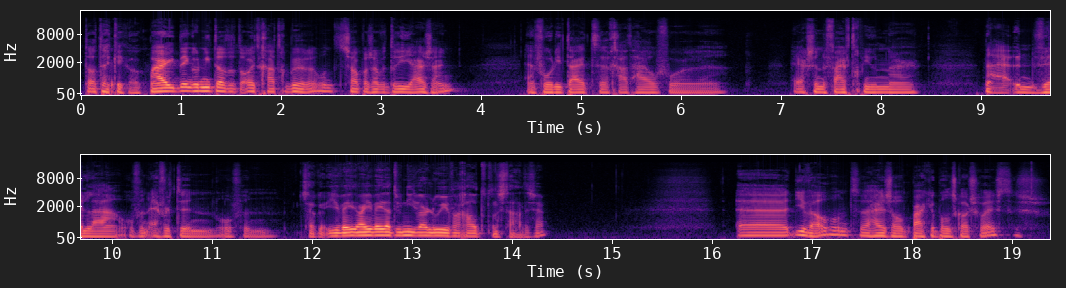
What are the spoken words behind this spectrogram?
Dat denk ik ook. Maar ik denk ook niet dat het ooit gaat gebeuren, want het zou pas over drie jaar zijn. En voor die tijd eh, gaat hij al voor ergens in de 50 miljoen naar nou ja, een Villa of een Everton of een... Ik- Je weet, maar je weet natuurlijk niet waar Louis van Gaal tot staat is, hè? Eh, jawel, want eh, hij is al een paar keer bondscoach geweest. Dus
